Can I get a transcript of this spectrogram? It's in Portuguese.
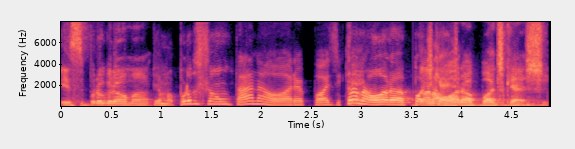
Esse programa tem uma produção. Tá na hora podcast. Tá na hora podcast. Tá na hora podcast.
